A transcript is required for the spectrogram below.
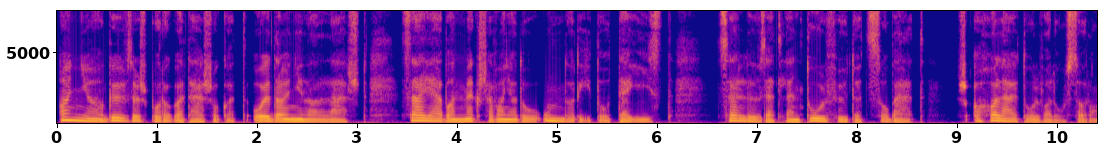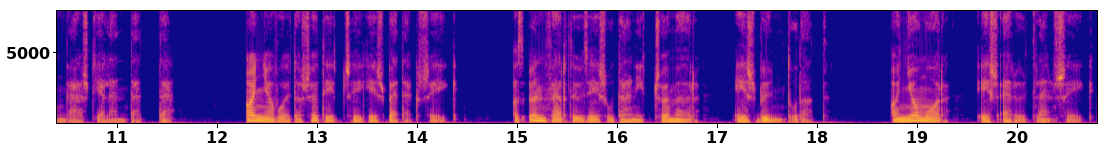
Anyja a gőzös borogatásokat, oldalnyilallást, szájában megsavanyadó, undorító tejízt, szellőzetlen, túlfűtött szobát, s a haláltól való szorongást jelentette. Anyja volt a sötétség és betegség, az önfertőzés utáni csömör és bűntudat, a nyomor és erőtlenség.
